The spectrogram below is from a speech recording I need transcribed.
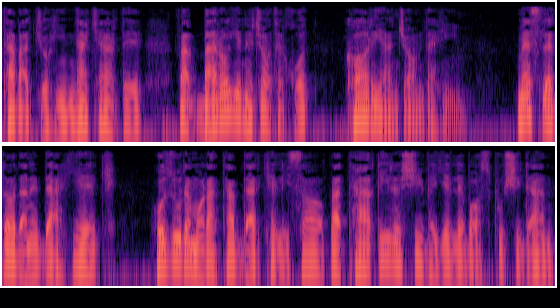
توجهی نکرده و برای نجات خود کاری انجام دهیم. مثل دادن ده یک، حضور مرتب در کلیسا و تغییر شیوه لباس پوشیدن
